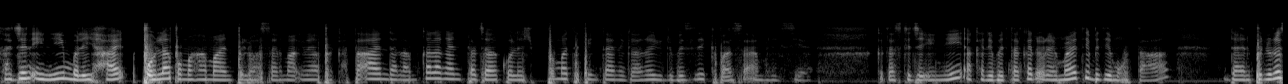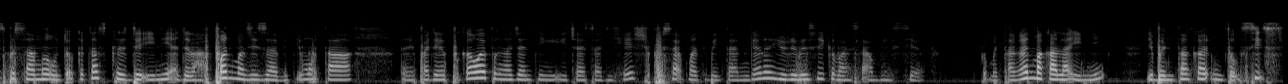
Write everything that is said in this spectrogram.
Kajian ini melihat pola pemahaman perluasan makna perkataan dalam kalangan pelajar Kolej Pematapintar Negara Universiti Kebangsaan Malaysia. Kertas kerja ini akan dibentangkan oleh Mariti Binti Mukhtar dan penulis bersama untuk kertas kerja ini adalah Puan Maziza Binti Mukhtar daripada Pegawai Pengajian Tinggi Ijazah DH Pusat Pematapintar Negara Universiti Kebangsaan Malaysia. Pembentangan makalah ini dibentangkan untuk SITS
